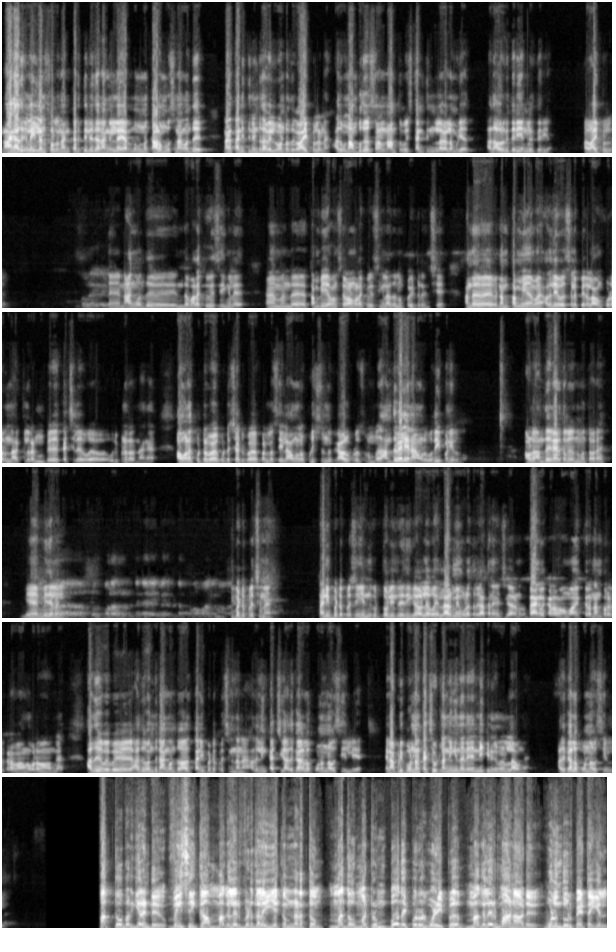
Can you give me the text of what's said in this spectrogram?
நாங்க அதுக்கெல்லாம் இல்லைன்னு சொல்ல நாங்க கருத்தில் தான் நாங்க இல்ல. இறந்தோம்னா காலம் முழுசு நாங்க வந்து நாங்க தனித்து நின்று தான் வெல்வன்றதுக்கு வாய்ப்பு இல்லைன்னு. அது ஒன்றும் ஐம்பது வருஷம் நாம் தனித்து நின்று வெல்ல முடியாது. அது அவருக்கு தெரியும் எங்களுக்கு தெரியும். அது வாய்ப்பு இல்லை. அஹ் நாங்க வந்து இந்த வழக்கு விஷயங்களே அந்த தம்பி அவன் சிவன் வழக்கு விஷயங்கள் அதெல்லாம் போயிட்டு இருந்துச்சு. அந்த நம்ம தம்பி அவன் அதுலேயே ஒரு சில பேரெல்லாம் அவங்க கூட இருந்த ஆட்கள் ரெண்டு மூணு பேர் கட்சியில் உறுப்பினர் இருந்தாங்க. அவங்களாம் குற்ற குற்றச்சாட்டு பண்ணலாம் செய்யலாம் அவங்களாம் பிடிச்சிட்டு வந்து காவல் கூட சொல்லும்போது அந்த வேலையை நான் அவங்களுக்கு உதவி பண்ணியிருந்தோம். அவ்வளோ அந்த நேரத்தில் இருந்தோமே தவிர எ- மீதியெல்லாம் தனிப்பட்ட பிரச்சனை. தனிப்பட்ட பிரச்சனை. எனக்கு தொழில் ரீதியாவில் எல்லாருமே உலகத்துக்கு அத்தனை கட்சிக்காரனுக்கும் பேங்க்ல கடன் வாங்குவோம் இருக்கிற நண்பர்கள் கடன் வாங்குவோம் உடம்பு வாங்க அது அது வந்து நாங்கள் வந்து அது தனிப்பட்ட பிரச்சனை தானே. அதில் நீங்கள் கட்சி அதுக்காகலாம் போகணும்னு அவசியம் இல்லையே. ஏன்னா அப்படி போனா கட்சி விட்டுல நீங்க இந்த நீக்கிடுங்கல்ல அவங்க. அதுக்காக போன அவசியம் இல்லை. அக்டோபர் இரண்டு விசிகா மகளிர் விடுதலை இயக்கம் நடத்தும். மது மற்றும் போதைப்பொருள் ஒழிப்பு மகளிர் மாநாடு உளுந்தூர்பேட்டையில்.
